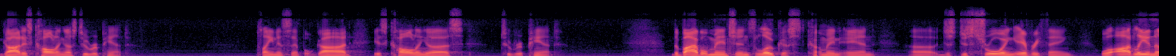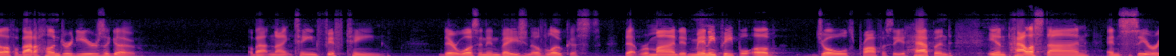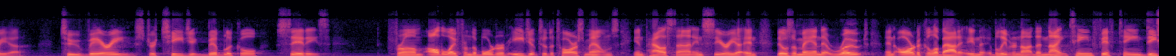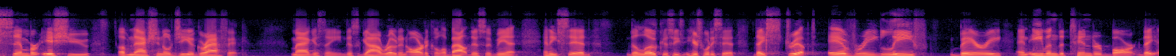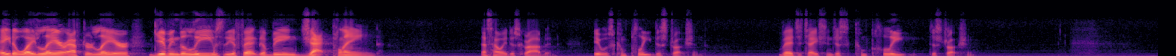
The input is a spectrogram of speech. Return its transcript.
God is calling us to repent. Plain and simple. God is calling us to repent. The Bible mentions locusts coming and uh, just destroying everything. Well, oddly enough, about a hundred years ago, about 1915, there was an invasion of locusts that reminded many people of Joel's prophecy. It happened in Palestine and Syria, two very strategic biblical cities from all the way from the border of Egypt to the Taurus Mountains in Palestine and Syria. And there was a man that wrote an article about it in, believe it or not, the 1915 December issue of National Geographic magazine. This guy wrote an article about this event, and he said, the locusts, here's what he said they stripped every leaf, berry, and even the tender bark. They ate away layer after layer, giving the leaves the effect of being jackplaned. That's how he described it. It was complete destruction. Vegetation, just complete destruction.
